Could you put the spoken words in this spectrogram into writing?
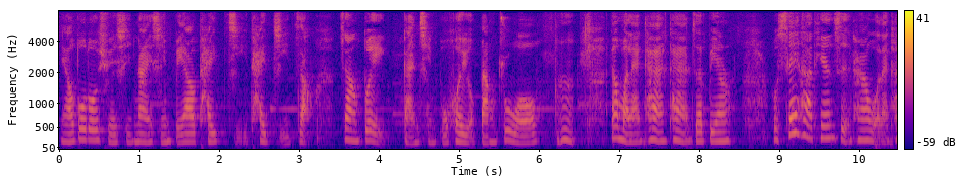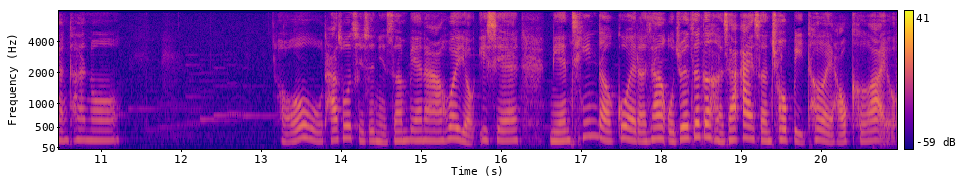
也要多多学习耐心，不要太急、太急躁，这样对感情不会有帮助哦。嗯，那我们来看看这边，Rosetta 天使，他我来看看哦。哦，他说其实你身边啊会有一些年轻的贵人，像我觉得这个很像爱神丘比特诶，好可爱哦。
